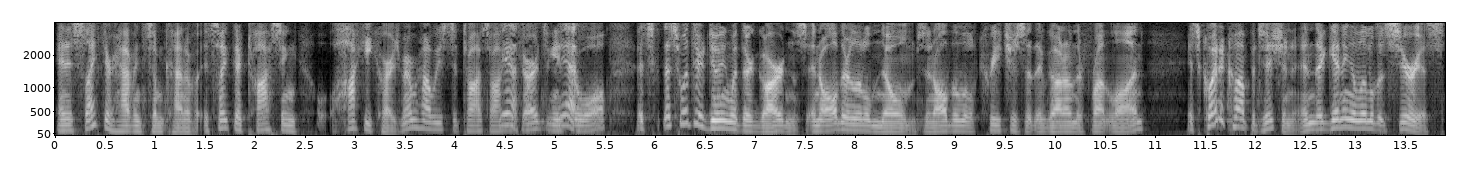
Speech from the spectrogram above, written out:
And it's like they're having some kind of. It's like they're tossing hockey cards. Remember how we used to toss hockey Yes, cards against yes. the wall? It's that's what they're doing with their gardens and all their little gnomes and all the little creatures that they've got on their front lawn. It's quite a competition, and they're getting a little bit serious.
